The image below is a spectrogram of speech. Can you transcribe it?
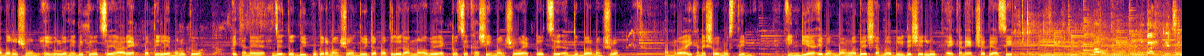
আদা, রসুন, এগুলো দিতে হচ্ছে। আর এক পাতিলে মূলত এখানে যেহেতু দুই প্রকারের মাংস, দুইটা পাতিলে রান্না হবে। একটা হচ্ছে খাসির মাংস, একটা হচ্ছে দুম্বার মাংস। আমরা এখানে সবাই মুসলিম, ইন্ডিয়া এবং বাংলাদেশ, আমরা দুই দেশের লোক এখানে একসাথে আছি। ভাই দেখছেন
